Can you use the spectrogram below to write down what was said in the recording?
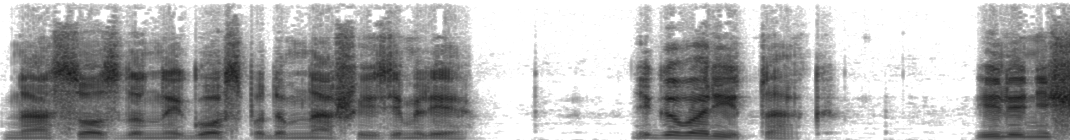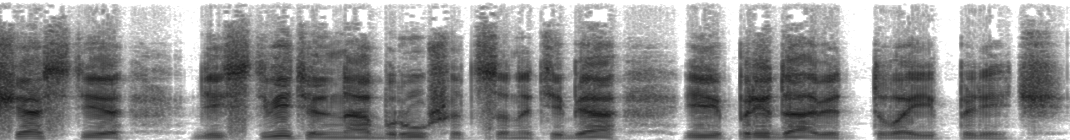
на созданной Господом нашей земле. Не говори так. Или несчастье действительно обрушится на тебя и придавит твои плечи.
